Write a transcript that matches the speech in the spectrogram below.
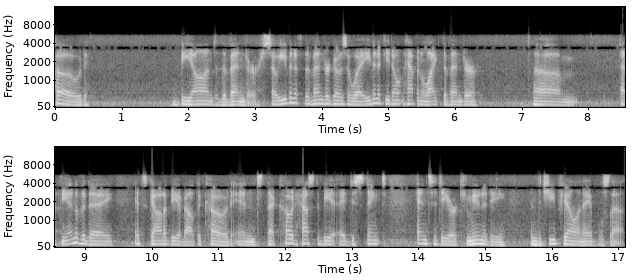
code beyond the vendor. So even if the vendor goes away, even if you don't happen to like the vendor, um, at the end of the day, it's got to be about the code, and that code has to be a distinct entity or community, and the GPL enables that.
